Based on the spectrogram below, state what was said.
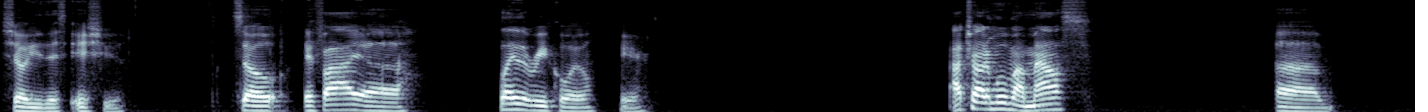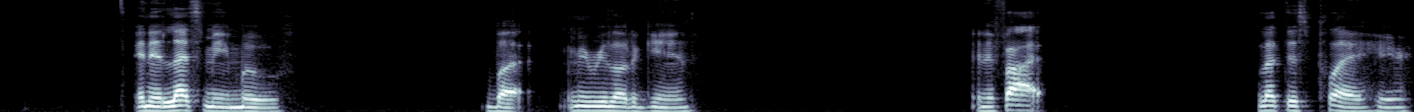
show you this issue. So if I uh, play the recoil here, I try to move my mouse, uh, and it lets me move. But let me reload again. And if I let this play here,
